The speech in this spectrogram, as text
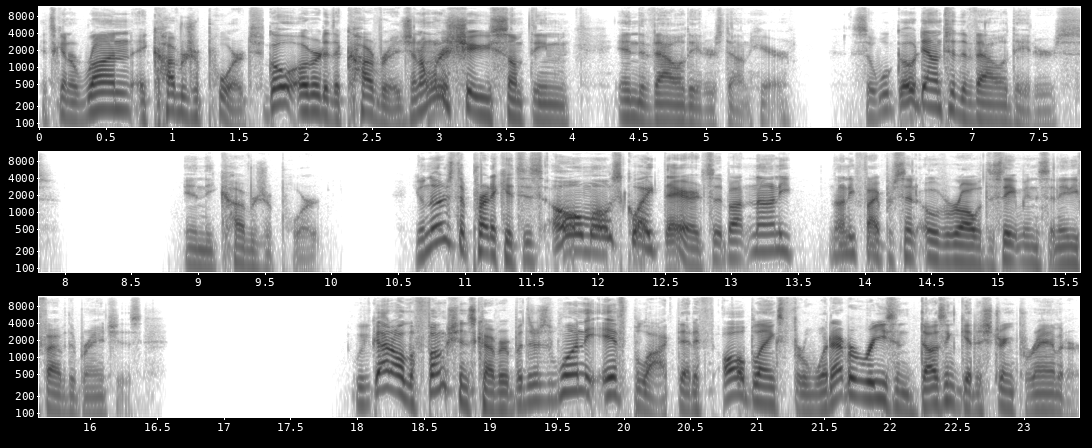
It's going to run a coverage report. Go over to the coverage, and I want to show you something in the validators down here. So we'll go down to the validators in the coverage report. You'll notice the predicates is almost quite there. It's about 90, 95% overall with the statements and 85 of the branches. We've got all the functions covered, but there's one if block that if all blanks for whatever reason doesn't get a string parameter,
